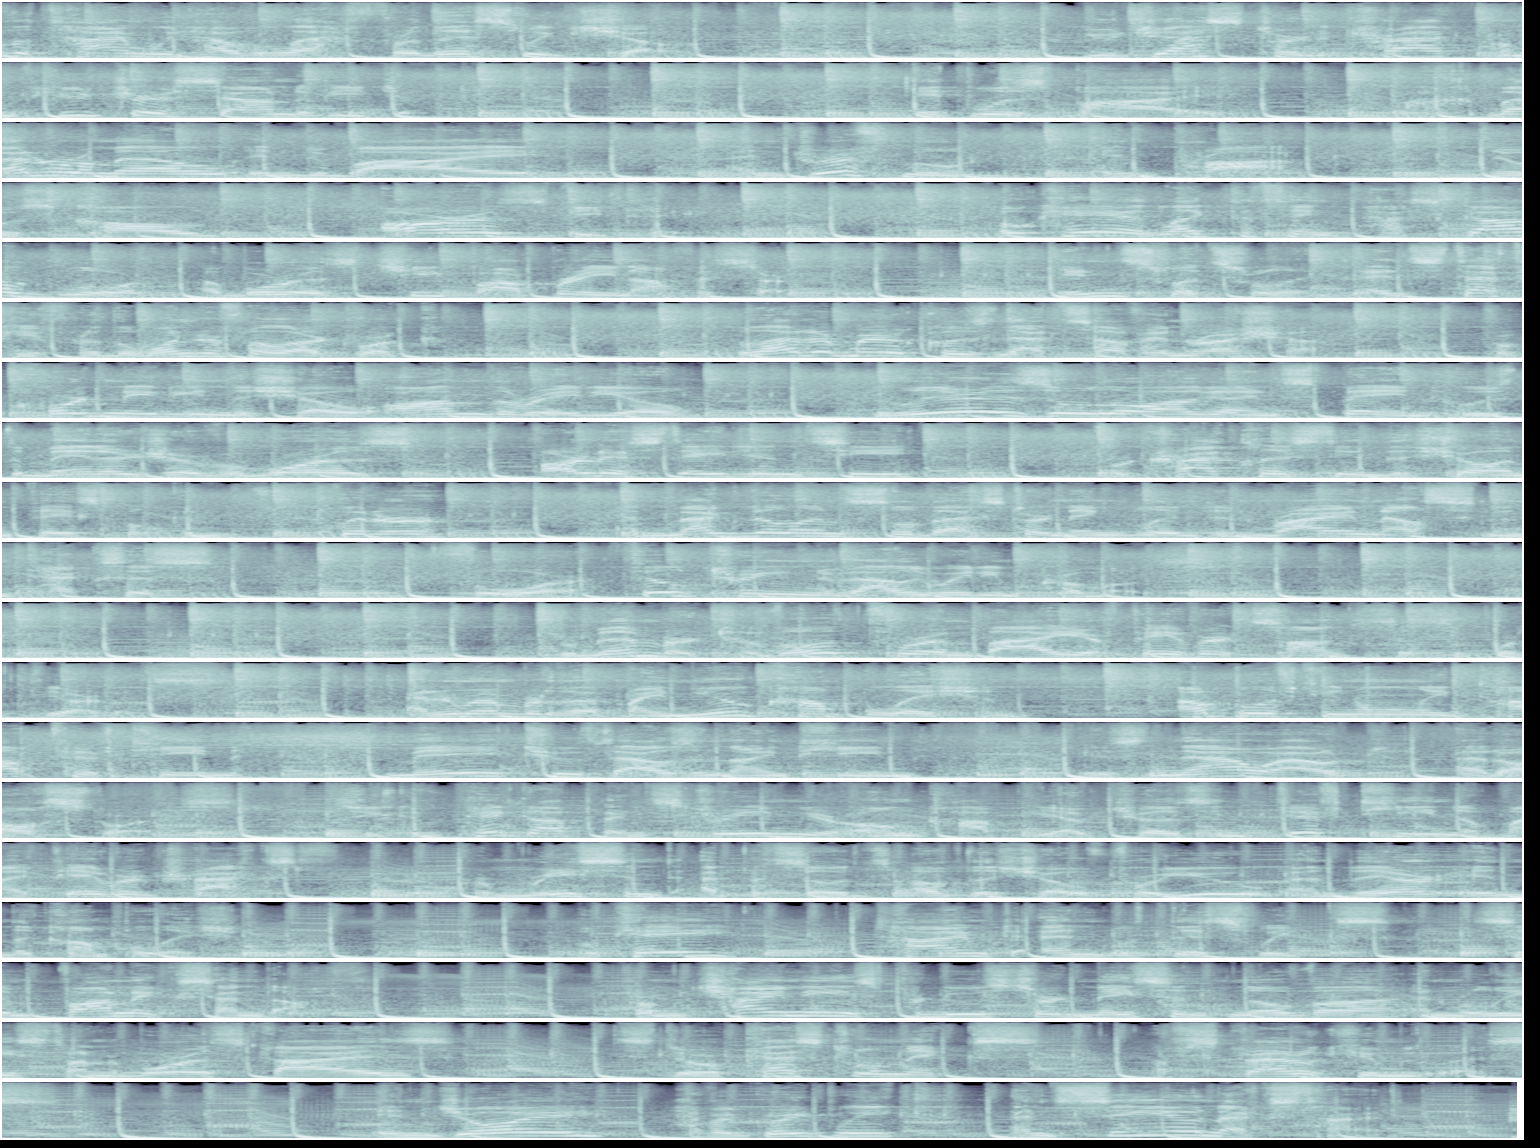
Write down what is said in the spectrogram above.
All the time we have left for this week's show. You just heard a track from Future Sound of Egypt. It was by Ahmed Romel in Dubai and Driftmoon in Prague. It was called Ars Vitae. Okay, I'd like to thank Pascal Glor, Abora's Chief Operating Officer in Switzerland, and Steffi for the wonderful artwork. Vladimir Kuznetsov in Russia for coordinating the show on the radio. Ilira Zuloaga in Spain, who is the manager of Abora's artist agency, for track listing the show on Facebook and Twitter. And Magdalene Sylvester in England and Ryan Nelson in Texas for filtering and evaluating promos. Remember to vote for and buy your favorite songs to support the artists. And remember that my new compilation, Uplifting Only Top 15 May 2019, is now out at all stores. So you can pick up and stream your own copy. I've chosen 15 of my favorite tracks from recent episodes of the show for you, and they're in the compilation. Okay, time to end with this week's symphonic send off. From Chinese producer Nascent Nova and released on Abora Skies, it's the orchestral mix of Stratocumulus. Enjoy, have a great week, and see you next time.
